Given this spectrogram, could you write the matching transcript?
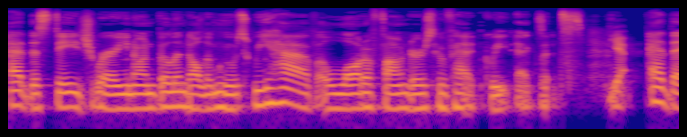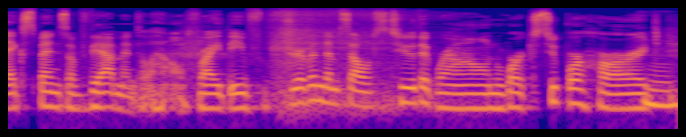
at the stage where, you know, on billion dollar moves, we have a lot of founders who've had great exits. Yeah. At the expense of their mental health, right? They've driven themselves to the ground, worked super hard, mm.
